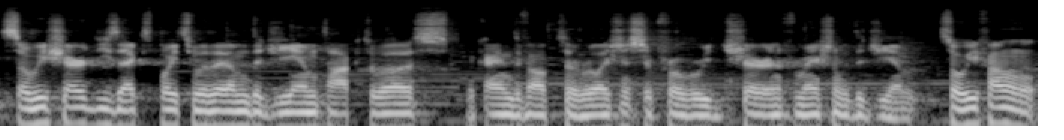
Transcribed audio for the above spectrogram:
so we shared these exploits with him. The gm talked to us. We kind of developed a relationship where we'd share information with the gm so we found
